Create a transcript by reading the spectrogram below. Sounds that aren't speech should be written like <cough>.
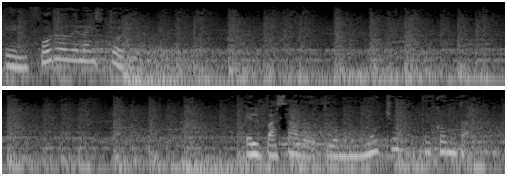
El Foro de la Historia. El pasado tiene mucho que contar.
